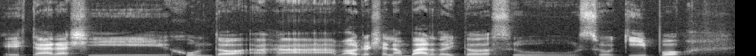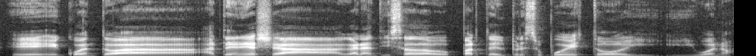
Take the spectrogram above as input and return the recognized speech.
estar allí junto a, Mauro Yalombardo y todo su, su equipo. Eh, en cuanto a, tener ya garantizado parte del presupuesto y, bueno,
